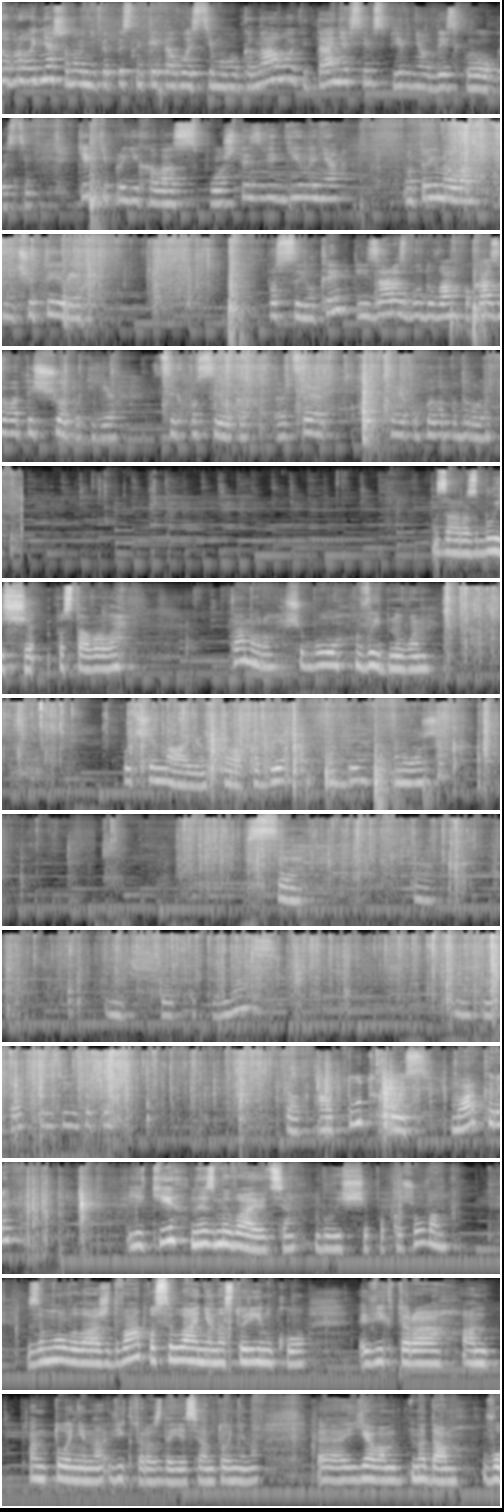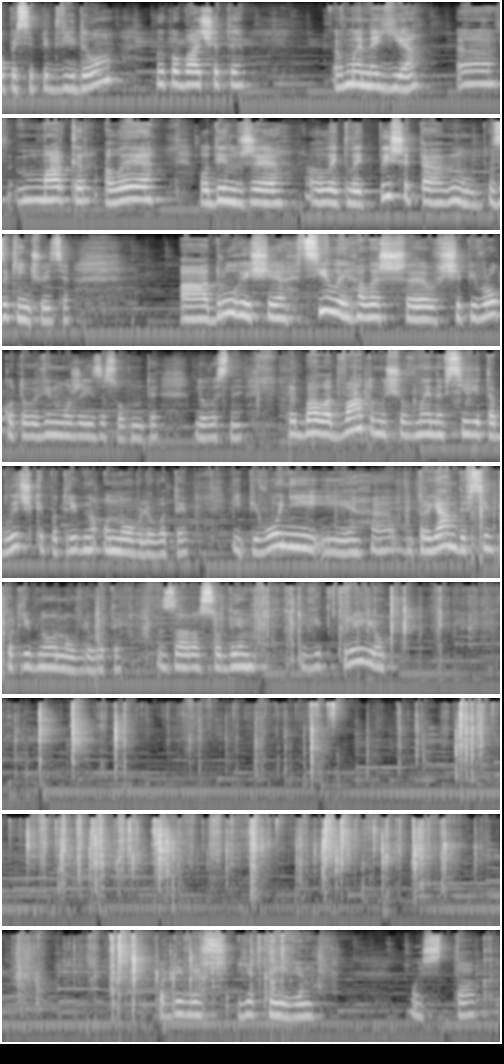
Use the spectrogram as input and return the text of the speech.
Доброго дня, шановні підписники та гості мого каналу. Вітання всім з півдня Одеської області. Тільки приїхала з пошти з відділення, отримала 4 посилки. І зараз буду вам показувати, що тут є в цих посилках. Це, це я купила по дорозі. Зараз ближче поставила камеру, щоб було видно вам. Починаю. Так, а де, а де ножик? Все. Так. І що тут у нас? Можна так розрізати. Так, а тут ось маркери, які не змиваються. Ближче покажу вам. Замовила аж два. Посилання на сторінку Віктора Ан... Антоніна. Віктора, здається, Антоніна. Е, Я вам надам в описі під відео, ви побачите. В мене є е, маркер, але один вже ледь-ледь пише та ну, закінчується. А другий ще цілий, але ж е, ще півроку, то він може і засохнути до весни. Придбала два, тому що в мене всі таблички потрібно оновлювати. І півонії, і е, троянди всі потрібно оновлювати. Зараз один відкрию. Подивлюсь, який він. Ось так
